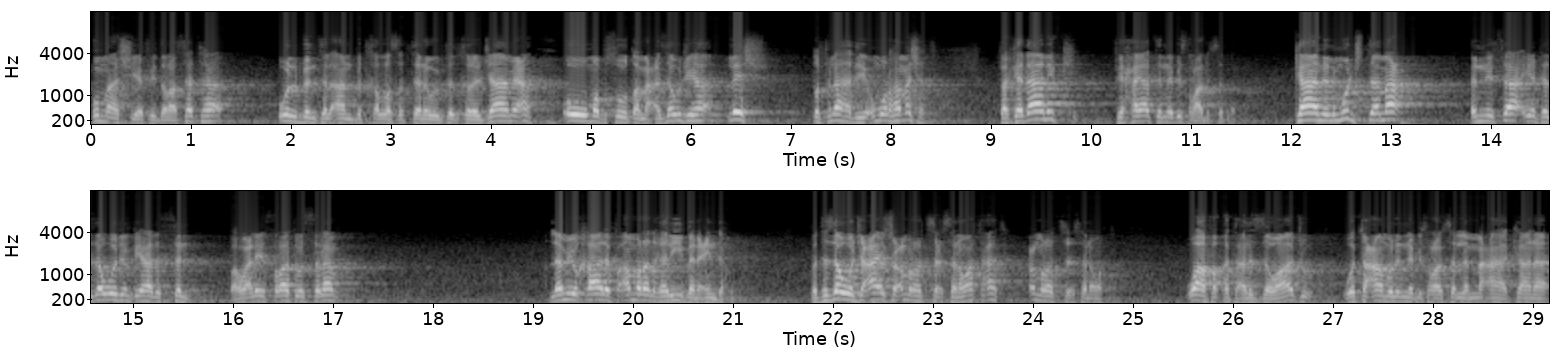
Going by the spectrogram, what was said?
وماشية في دراستها والبنت الآن بتخلص الثانوي وبتدخل الجامعة ومبسوطة مع زوجها. ليش؟ طفلة هذه أمورها مشت. فكذلك في حياة النبي صلى الله عليه وسلم. كان المجتمع النساء يتزوجن في هذا السن. وهو عليه الصلاة والسلام لم يخالف أمرا غريبا عندهم. فتزوج عائشة عمرها تسع سنوات عاد عمرها تسع سنوات. وافقت على الزواج وتعامل النبي صلى الله عليه وسلم معها كان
